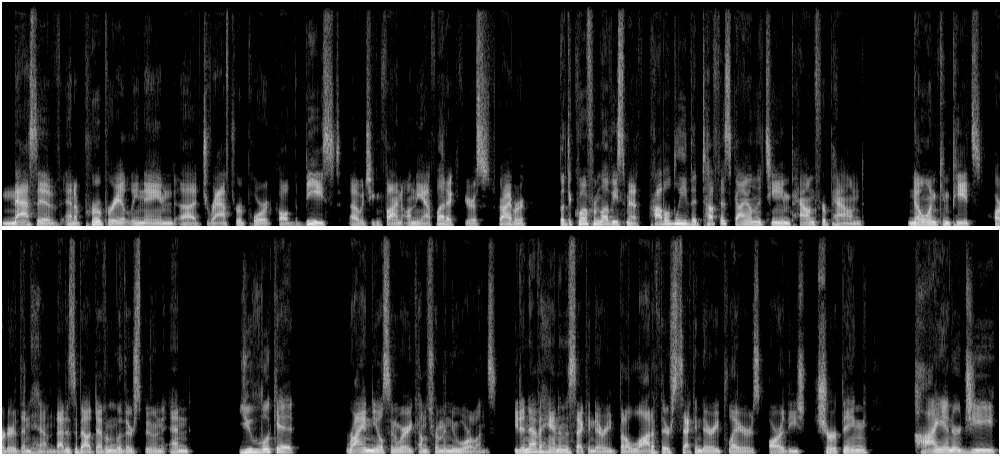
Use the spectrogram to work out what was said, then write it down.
massive and appropriately named uh, draft report called The Beast, uh, which you can find on The Athletic if you're a subscriber. But the quote from Lovie Smith probably the toughest guy on the team, pound for pound. No one competes harder than him. That is about Devon Witherspoon. And you look at Ryan Nielsen, where he comes from in New Orleans. He didn't have a hand in the secondary, but a lot of their secondary players are these chirping, high energy.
